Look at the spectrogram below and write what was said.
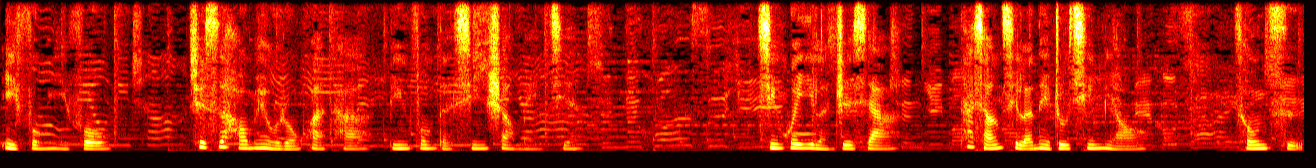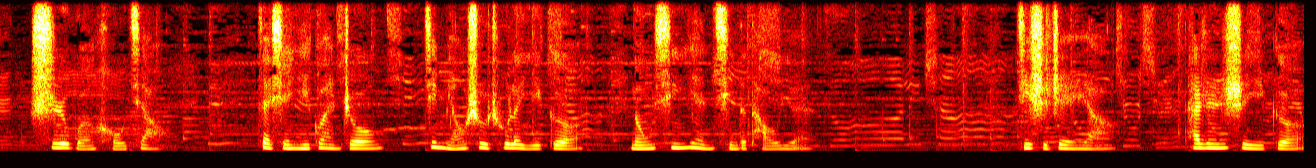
一封一封，却丝毫没有融化他冰封的心上眉间。心灰意冷之下，他想起了那株青苗，从此诗文侯教。在咸宜观中，竟描述出了一个浓心艳情的桃源。即使这样，他仍是一个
